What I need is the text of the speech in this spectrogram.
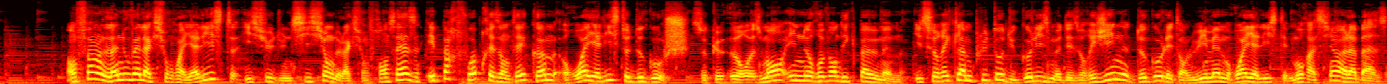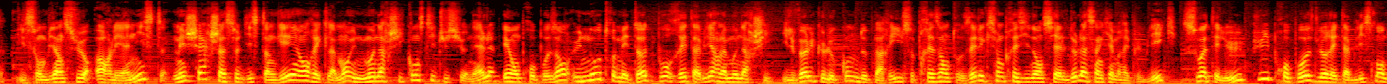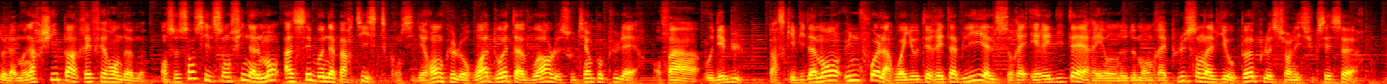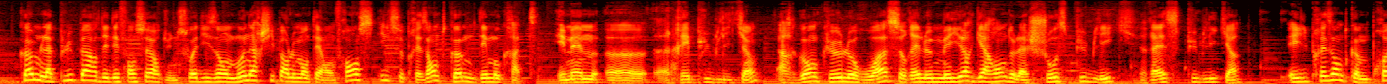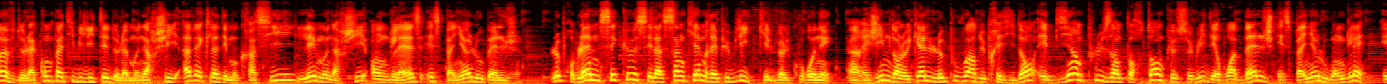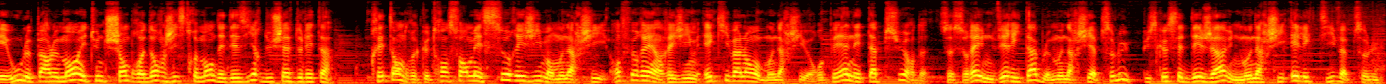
Enfin, la nouvelle action royaliste, issue d'une scission de l'action française, est parfois présentée comme royaliste de gauche, ce que heureusement ils ne revendiquent pas eux-mêmes. Ils se réclament plutôt du gaullisme des origines, De Gaulle étant lui-même royaliste et maurassien à la base. Ils sont bien sûr orléanistes, mais cherchent à se distinguer en réclamant une monarchie constitutionnelle et en proposant une autre méthode pour rétablir la monarchie. Ils veulent que le comte de Paris se présente aux élections présidentielles de la Ve République, soit élu, puis propose le rétablissement de la monarchie par référendum. En ce sens, ils sont finalement assez bonapartiste, considérant que le roi doit avoir le soutien populaire. Enfin, au début. Parce qu'évidemment, une fois la royauté rétablie, elle serait héréditaire et on ne demanderait plus son avis au peuple sur les successeurs. Comme la plupart des défenseurs d'une soi-disant monarchie parlementaire en France, ils se présentent comme démocrates, et même euh, républicains, arguant que le roi serait le meilleur garant de la chose publique, res publica, et il présente comme preuve de la compatibilité de la monarchie avec la démocratie les monarchies anglaises, espagnoles ou belges. Le problème, c'est que c'est la 5ème République qu'ils veulent couronner, un régime dans lequel le pouvoir du président est bien plus important que celui des rois belges, espagnols ou anglais, et où le Parlement est une chambre d'enregistrement des désirs du chef de l'État. Prétendre que transformer ce régime en monarchie en ferait un régime équivalent aux monarchies européennes est absurde. Ce serait une véritable monarchie absolue, puisque c'est déjà une monarchie élective absolue.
